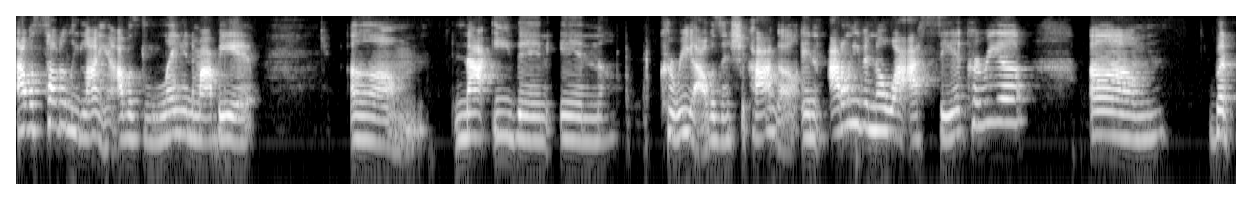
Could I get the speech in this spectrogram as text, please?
I was totally lying. I was laying in my bed, um, not even in Korea. I was in Chicago, and I don't even know why I said Korea. Um, but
